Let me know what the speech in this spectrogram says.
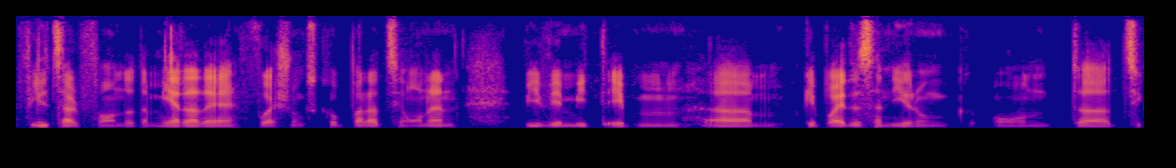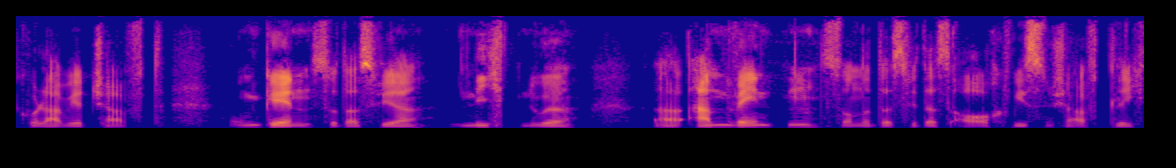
Vielzahl von oder mehrere Forschungskooperationen, wie wir mit eben ähm, Gebäudesanierung und äh, Zirkularwirtschaft umgehen, sodass wir nicht nur anwenden, sondern dass wir das auch wissenschaftlich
